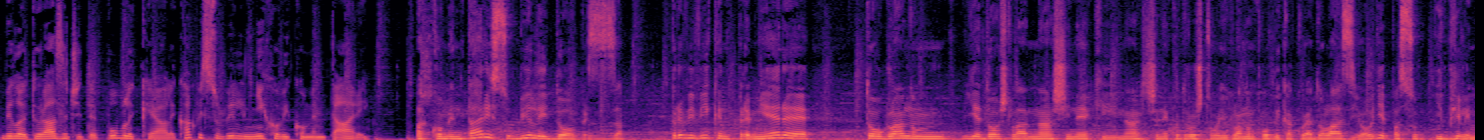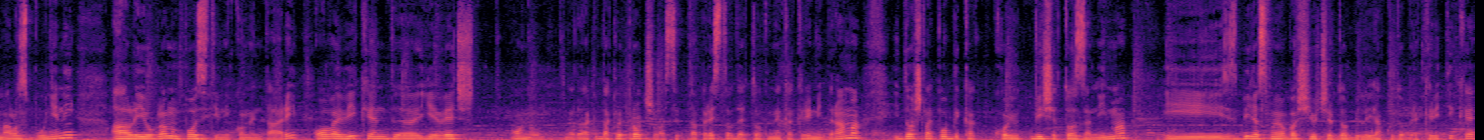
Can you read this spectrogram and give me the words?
Bilo je tu različite publike, ali kakvi su bili njihovi komentari? Pa komentari su bili dobri. Za prvi vikend premijere to uglavnom je došla naši neki, naše neko društvo i uglavnom publika koja dolazi ovdje pa su i bili malo zbunjeni, ali uglavnom pozitivni komentari. Ovaj vikend e, je već ono, dak- dakle pročula se ta predstava da je to neka krimi drama i došla je publika koju više to zanima i zbilja smo evo baš jučer dobili jako dobre kritike,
